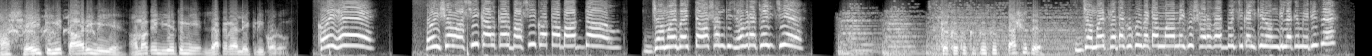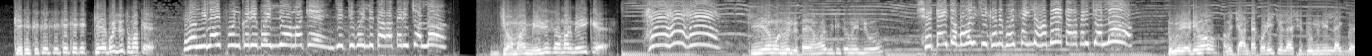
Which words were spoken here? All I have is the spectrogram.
আর সেই তুমি তারই মেয়ে আমাকে নিয়ে তুমি লেকড়া লেকড়ি করো। কই হে? ওই সব আসি কালকার বাসি কথা বাদ দাও। জামাই বাইতে অশান্তি ঝগড়া চলছে। কা- সাথে? জামাই ফেটা কুকুর বেটা মা মেঘু সারা রাত বলছি কালকে রঙ্গিলাকে মেরেছে। কে কে- কে- কে- কে- কে- বলল তোমাকে? রঙ্গিলাই ফোন করে বলল আমাকে যেতে বলল তাড়াতাড়ি চলো। জমাই মেরিস আমার মেয়েকে? হ্যাঁ হ্যাঁ হ্যাঁ। কি এমন হইল? তাই আমার বিটিকে মেলিও সেটাই তো বলছি এখানে বসে হবে তাড়াতাড়ি চলো। তুমি রেডি হও? আমি চানটা করেই চলে আসি দু মিনিট লাগবে।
